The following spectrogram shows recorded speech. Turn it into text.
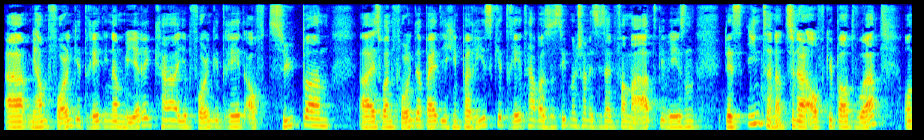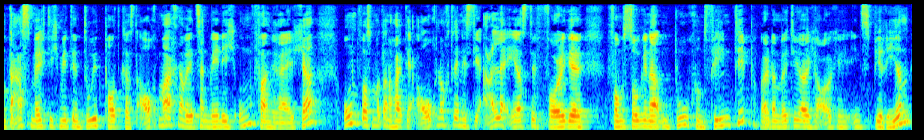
Äh, wir haben Folgen gedreht in Amerika, ich habe Folgen gedreht auf Zypern, äh, es waren Folgen dabei, die ich in Paris gedreht habe. Also sieht man schon, es ist ein Format gewesen, das international aufgebaut war. Und das möchte ich mit dem Do It Podcast auch machen, aber jetzt ein wenig umfangreicher. Und was wir dann heute auch noch drin ist die allererste Folge vom sogenannten Buch- und Filmtipp, weil da möchte ich euch auch inspirieren,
